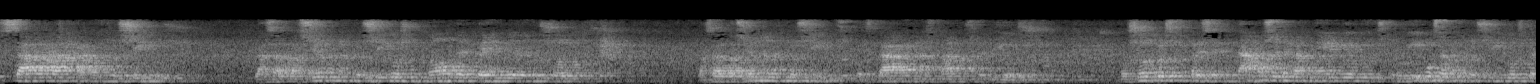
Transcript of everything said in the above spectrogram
salva a nuestros hijos. La salvación de nuestros hijos no depende de nosotros. La salvación de nuestros hijos está en las manos de Dios. Nosotros presentamos el Evangelio, instruimos a nuestros hijos, le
